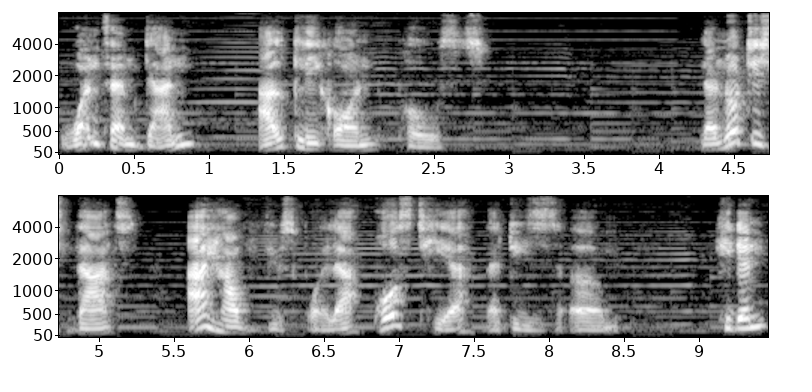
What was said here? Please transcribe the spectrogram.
Once I'm done, I'll click on post. Now notice that I have view spoiler post here that is um, hidden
